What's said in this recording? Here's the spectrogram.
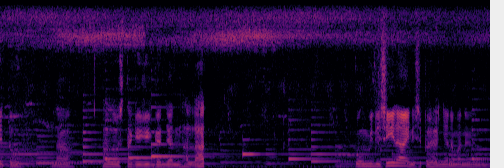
dito na halos nagiging ganyan lahat kung medisina inisprayan niya naman ng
